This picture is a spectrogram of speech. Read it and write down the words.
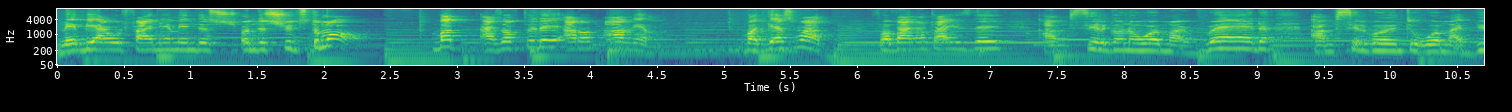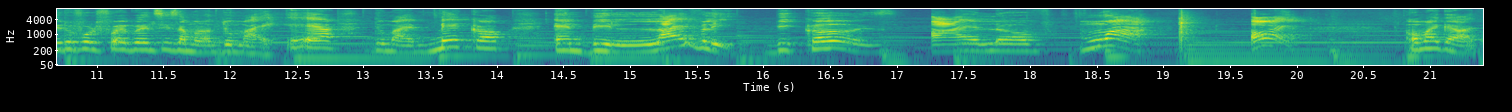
Maybe I will find him in the on the streets tomorrow. But as of today I don't have him. But guess what? For Valentine's Day I'm still gonna wear my red. I'm still going to wear my beautiful fragrances. I'm gonna do my hair do my makeup and be lively because I love moi. Oh my god.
